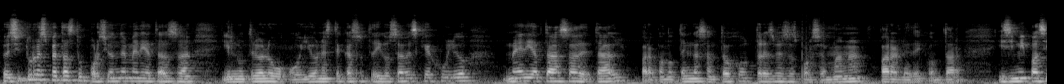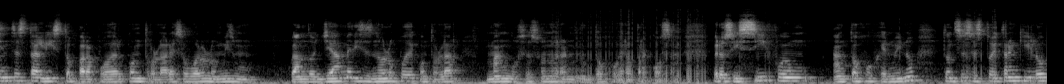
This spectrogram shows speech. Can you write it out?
Pero si tú respetas tu porción de media taza y el nutriólogo o yo en este caso te digo, ¿sabes qué, Julio? Media taza de tal para cuando tengas antojo, tres veces por semana, párale de contar. Y si mi paciente está listo para poder controlar eso, vuelvo lo mismo. Cuando ya me dices no lo puede controlar, mangos, eso no era un antojo, era otra cosa. Pero si sí fue un antojo genuino, entonces estoy tranquilo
